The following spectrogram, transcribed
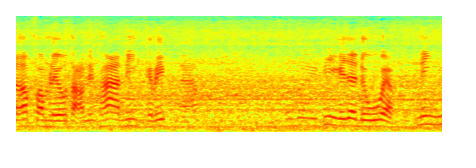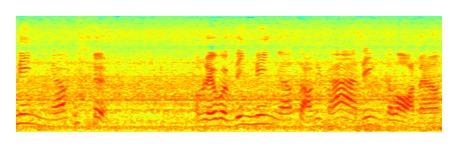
นิ่งคลิปนะครับ ความเร็ว 35 นิ่งกริปนะครับเพื่อนๆพี่ก็จะดูแบบนิ่งๆครับความเร็วแบบนิ่งๆครับ 35 นิ่งตลอดนะครับ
